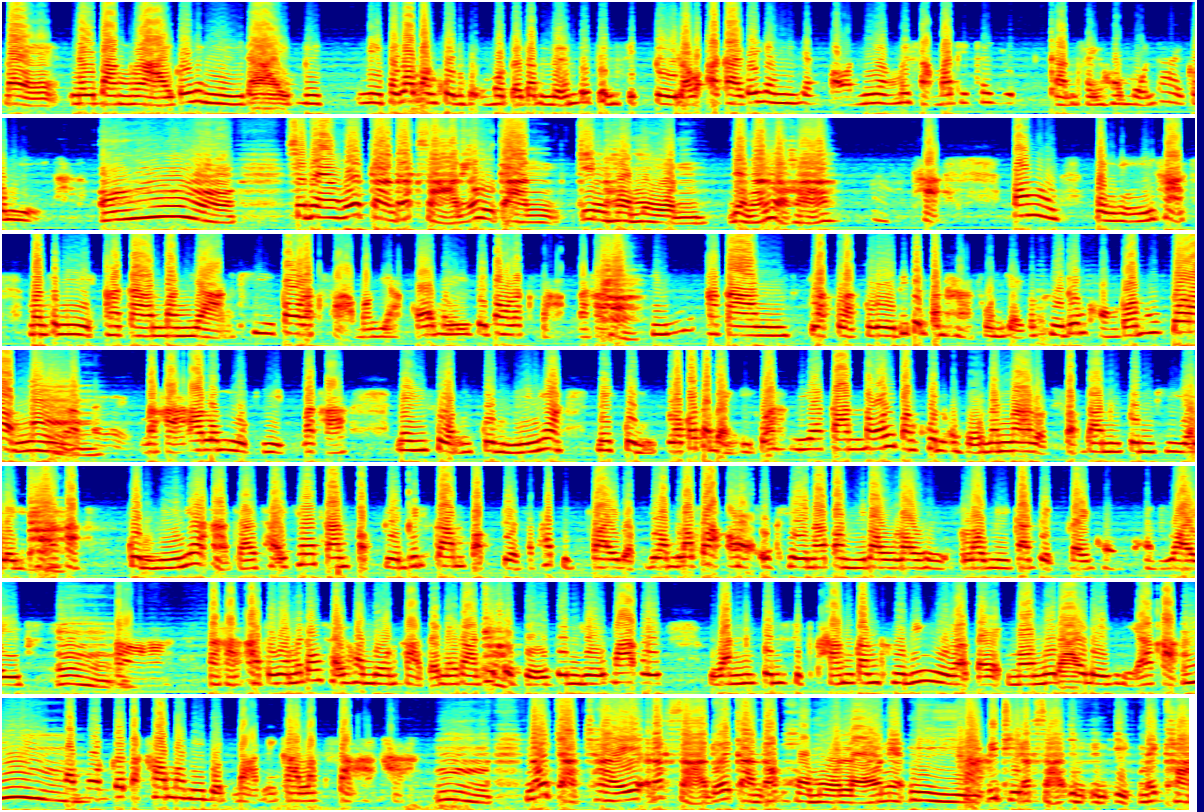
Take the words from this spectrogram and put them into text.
แต่ในบางรายก็ยังมีได้มี มีเพราะว่าบางคนโหหมดประจำเดือนไปเป็นสิบปี แล้วอาการก็ยังมีอย่างต่อเนื่องไม่สามารถที่จะหยุดการใช้ฮอร์โมนได้ก็มีค่ะอ๋อแสดงว่าการรักษานี่ก็คือการกินฮอร์โมนอย่างนั้นเหรอคะอืมค่ะ ต้องเป็นอย่างนี้ค่ะ มันจะมีอาการบางอย่างที่ต้องรักษาบางอย่างก็ไม่ไม่ต้องรักษานะคะค่ะทีนี้อาการหลักๆเลยที่เป็นปัญหาส่วนใหญ่ก็คือเรื่องของร้อนวูบวาบมีเหงื่อแตกนะคะ อารมณ์หงุดหงิดนะคะ ในส่วนกลุ่มนี้เนี่ยในกลุ่มเราก็จะแบ่งอีกว่า มีอาการน้อยบางคนโอ้โหนานๆแบบสัปดาห์หนึงเป็นทีอะไรอย่างเงี้ยค่ะกลุ่มนี้เนี่ยอาจจะใช้แค่การปรับเปลี่ยนพฤติกรรมปรับเปลี่ยนสภาพจิตใจแบบยอมรับว่าอ๋อโอเคนะ ตอนนี้เราเราเรามีการเปลี่ยนแปลงของของวัยอืมอ่า นะคะ อาจจะยังไม่ต้องใช้ฮอร์โมนค่ะ แต่ในรายที่ค่ะโอ้โหเป็นเยอะมากเลย วันหนึ่งเป็นสิบครั้งกลางคืนนี่เหงื่อแตกนอนไม่ได้เลยอย่างเงี้ยค่ะอืมฮอร์โมนก็จะเข้ามามีบทบาทในการรักษาค่ะ อืม นอกจากใช้รักษาด้วยการรับฮอร์โมนแล้วเนี่ยมีค่ะวิธีรักษาอื่น ๆ อีกไหมคะ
